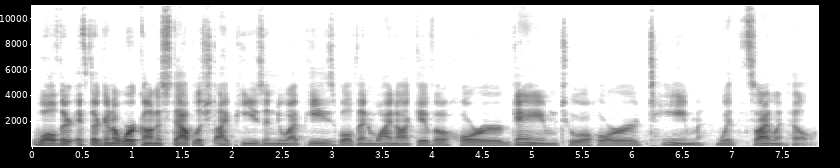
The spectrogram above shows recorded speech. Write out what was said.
well, they're, if they're going to work on established IPs and new IPs, well, then why not give a horror game to a horror team with Silent Hill?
